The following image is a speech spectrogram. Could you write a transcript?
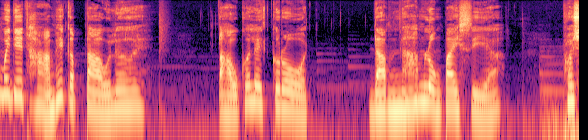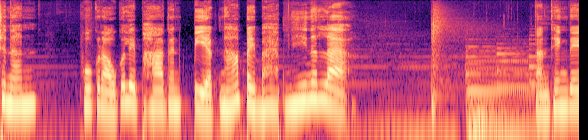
ไม่ได้ถามให้กับเต่าเลย เต่าก็เลยโกรธดำน้ำลงไปเสีย เพราะฉะนั้นพวกเราก็เลยพากันเปียกน้ำไปแบบนี้นั่นแหละ ตันเท่งได้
